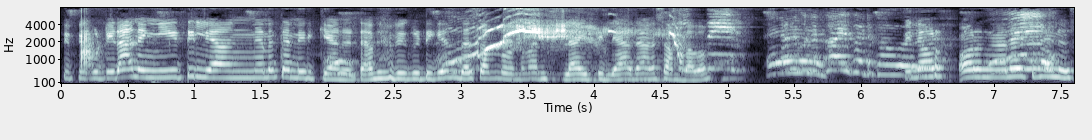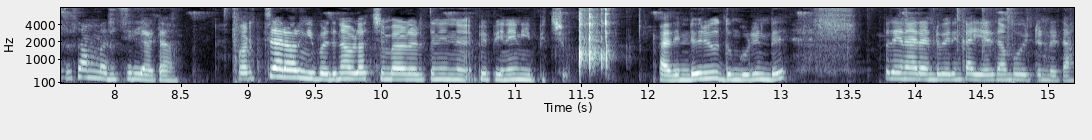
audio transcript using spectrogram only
പിപ്പിക്കുട്ടിയുടെ അനങ്ങിയിട്ടില്ല അങ്ങനെ തന്നെ ഇരിക്കുകയാണ് കേട്ടോ. പിപ്പിക്കുട്ടിക്ക് എന്താ സംഭവം എന്ന് മനസ്സിലായിട്ടില്ല. അതാണ് സംഭവം. പിന്നെ ഉറ- ഉറങ്ങാനായിട്ട് ന്യൂസ് സമ്മതിച്ചില്ല കേട്ടോ കുറച്ച് നേരം ഉറങ്ങിയപ്പോഴത്തേനും അവൾ അച്ഛൻ വേളെടുത്ത് നിന്ന് പിപ്പിനെ എണീപ്പിച്ചു. അതിന്റെ ഒരു ഇതും കൂടി ഉണ്ട്. അപ്പോൾ ഞാൻ രണ്ടുപേരും കൈയെടുക്കാൻ പോയിട്ടുണ്ട് കേട്ടോ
